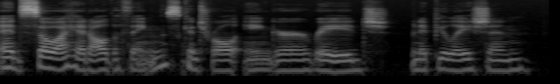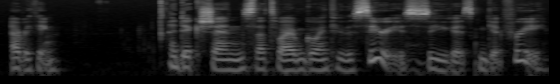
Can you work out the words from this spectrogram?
And so i had all the things control anger rage manipulation everything. Addictions that's why i'm going through the series so you guys can get free.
